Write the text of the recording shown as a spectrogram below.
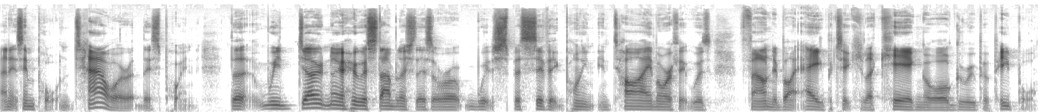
and its important tower at this point. But we don't know who established this or at which specific point in time, or if it was founded by a particular king or group of people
